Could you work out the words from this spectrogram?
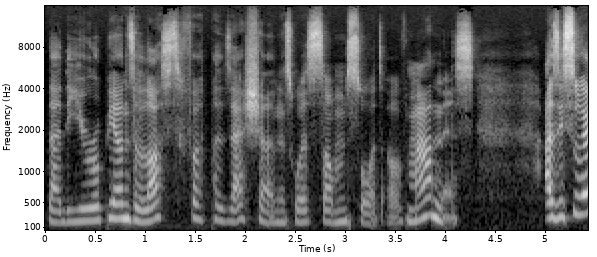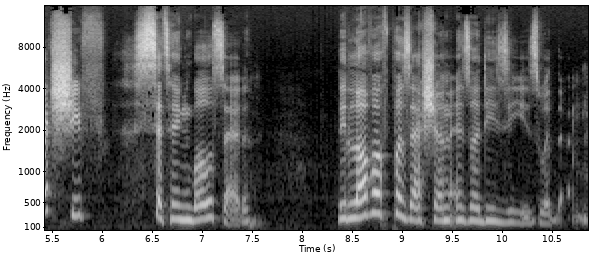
that the Europeans' lust for possessions was some sort of madness. As the Sioux chief Sitting Bull said, the love of possession is a disease with them.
